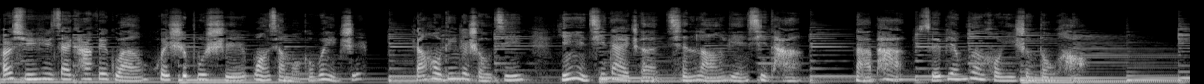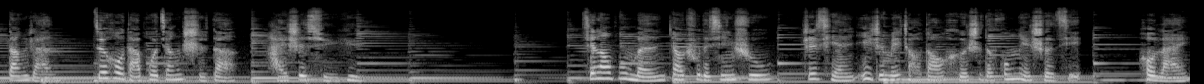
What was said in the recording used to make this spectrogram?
而徐玉在咖啡馆会时不时望向某个位置，然后盯着手机，隐隐期待着秦郎联系他，哪怕随便问候一声都好。当然。最后打破僵持的还是徐玉。勤劳部门要出的新书，之前一直没找到合适的封面设计，后来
